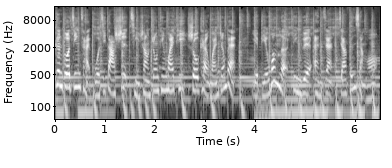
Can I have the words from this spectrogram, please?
更多精彩国际大事，请上中天 YT 收看完整版，也别忘了订阅、按赞、加分享哦。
